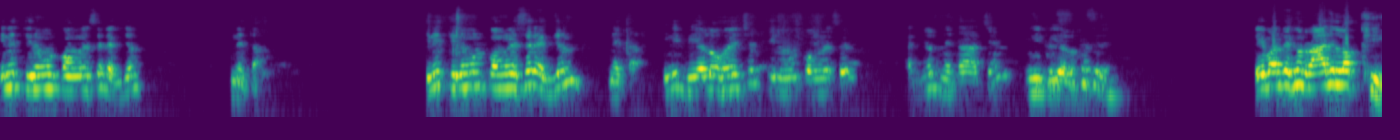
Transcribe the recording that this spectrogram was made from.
ইনি তৃণমূল কংগ্রেসের একজন নেতা। তিনি তৃণমূল কংগ্রেসের একজন নেতা। তিনি বিএলও হয়েছেন, তৃণমূল কংগ্রেসের একজন নেতা আছেন তিনি বিএলও এবার দেখুন রাজলক্ষ্মী।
